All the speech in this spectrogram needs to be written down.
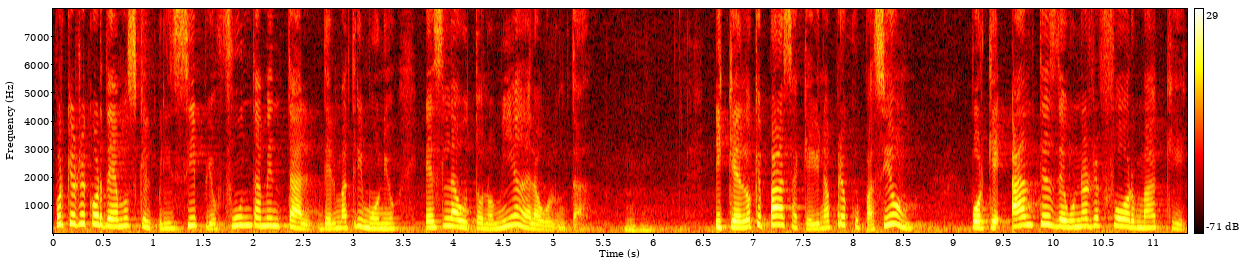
porque recordemos que el principio fundamental del matrimonio es la autonomía de la voluntad. ¿Y qué es lo que pasa? Que hay una preocupación, porque antes de una reforma que,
